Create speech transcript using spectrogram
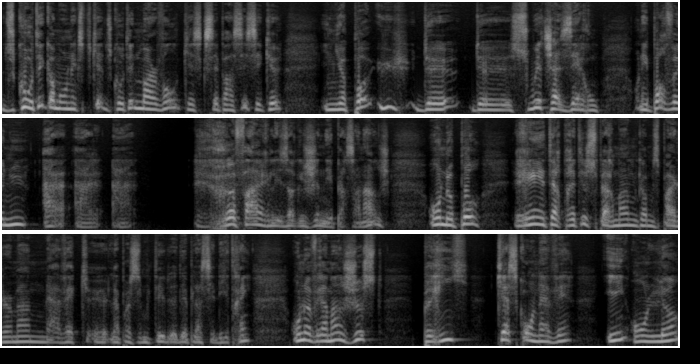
du côté, comme on expliquait, du côté de Marvel, qu'est-ce qui s'est passé? C'est que il n'y a pas eu de, de switch à zéro. On n'est pas revenu à- à- à refaire les origines des personnages. On n'a pas réinterprété Superman comme Spider-Man, mais avec euh, la possibilité de déplacer des trains. On a vraiment juste pris qu'est-ce qu'on avait et on l'a,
